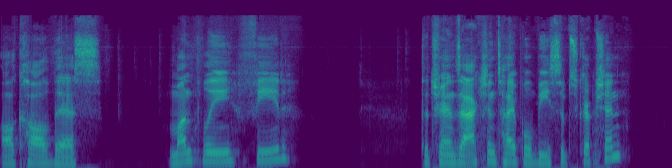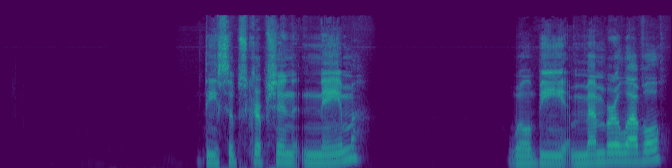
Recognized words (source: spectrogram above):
I'll call this monthly feed. The transaction type will be subscription. The subscription name will be member level.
